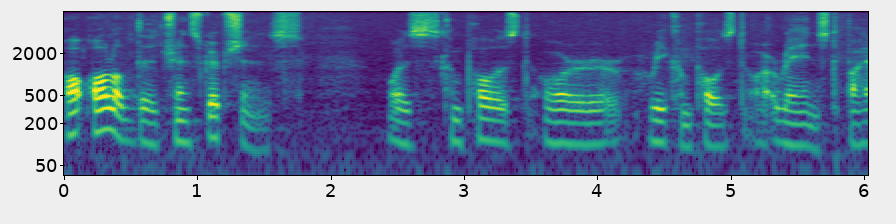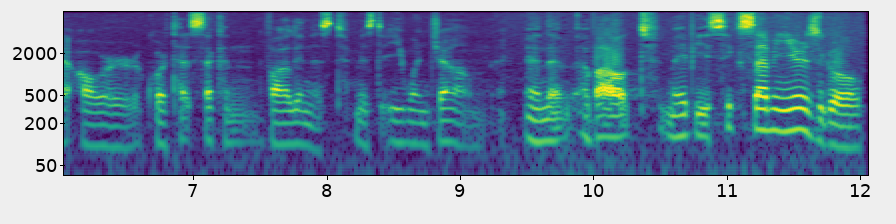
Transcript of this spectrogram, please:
All, all of the transcriptions was composed or recomposed or arranged by our quartet second violinist, Mr. Yi-Wen Jiang. And then about maybe six, seven years ago,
